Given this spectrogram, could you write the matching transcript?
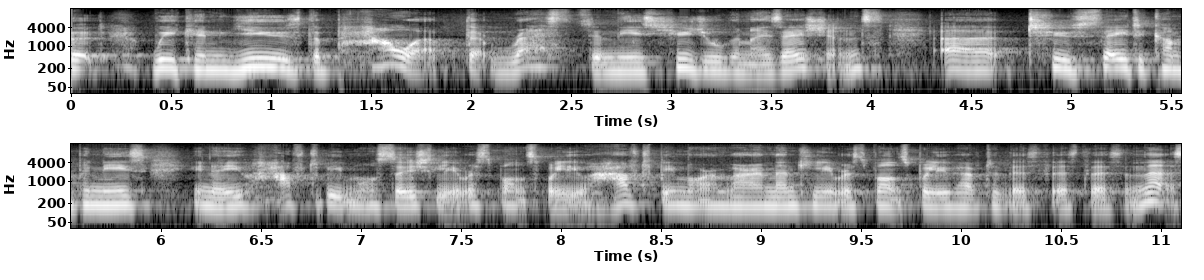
that we can use the power that rests in these huge organizations uh, to say to companies, you know, you have to be more socially responsible, you have to be more environmentally responsible, you have to this, this, this, and this.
